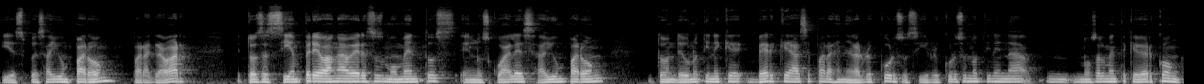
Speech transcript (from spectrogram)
y después hay un parón para grabar. Entonces siempre van a haber esos momentos en los cuales hay un parón donde uno tiene que ver qué hace para generar recursos. Y recursos no tienen nada, no solamente que ver con,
